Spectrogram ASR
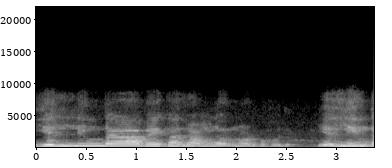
ಎಲ್ಲಿಂದ ಬೇಕಾದ್ರೂ ಅಮ್ಮನವ್ರು ನೋಡಬಹುದು. ಎಲ್ಲಿಂದ,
